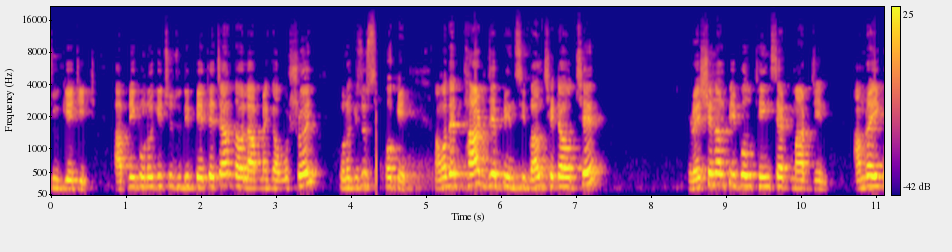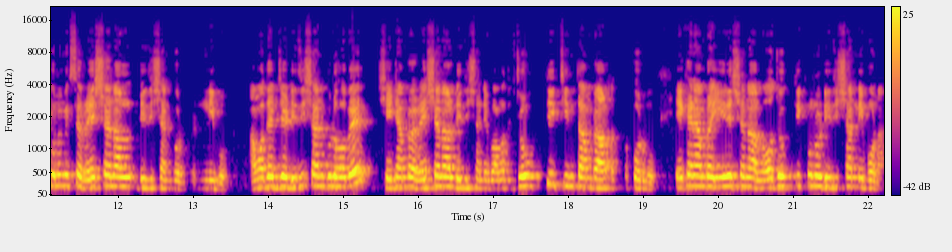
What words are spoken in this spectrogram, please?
to get it আপনি কোনো কিছু যদি পেতে চান, তাহলে আপনাকে অবশ্যই কোনো কিছু ওকে আমাদের থার্ড যে প্রিন্সিপাল সেটা হচ্ছে rational people thinks at margin আমরা ইকোনমিক্সে রেশনাল ডিসিশন নিব। আমাদের যে ডিসিশনগুলো হবে, সেটা আমরা রেশনাল ডিসিশন নেব, আমাদের যৌক্তিক চিন্তা আমরা করব। এখানে আমরা ইরেশনাল অযৌক্তিক কোনো ডিসিশন নিব না।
